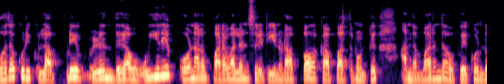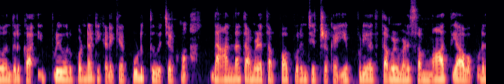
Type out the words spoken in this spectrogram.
புதக்குழிக்குள்ளே அப்படியே விழுந்து அவள் உயிரே போனாலும் பரவாயில்லன்னு சொல்லிட்டு என்னோட அப்பாவை காப்பாற்றணுன்ட்டு அந்த மருந்தை அவள் போய் கொண்டு வந்திருக்கா. இப்படி ஒரு பொண்டாட்டி கிடைக்க கொடுத்து வச்சிருக்கணும். நான் தான் தமிழை தப்பாக புரிஞ்சிட்ருக்கேன். எப்படியாவது தமிழ் மனசை மாற்றி அவள் கூட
